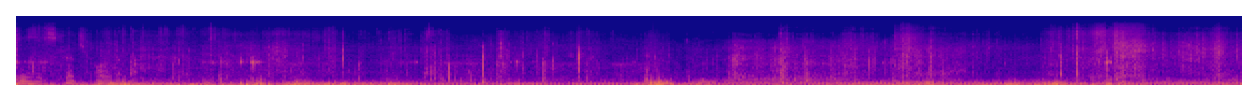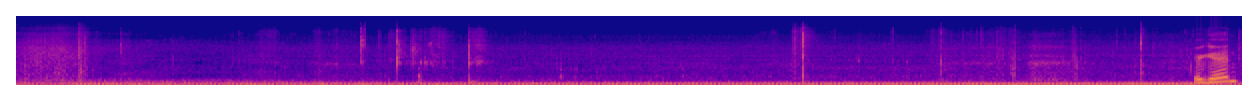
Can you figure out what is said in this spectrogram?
is the sketch part. You're good?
